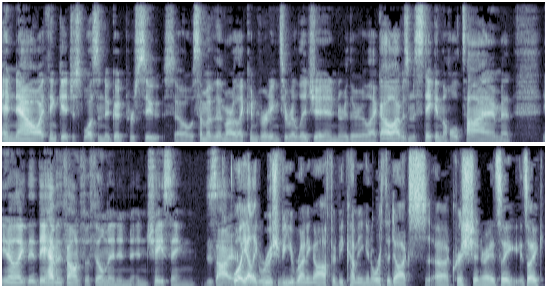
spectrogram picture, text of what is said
and now I think it just wasn't a good pursuit. So some of them are like converting to religion, or they're like, "Oh, I was mistaken the whole time," and you know, like they, they haven't found fulfillment in, in chasing desire. Well, yeah, like Roosh V running off and becoming an Orthodox uh, Christian, right? It's like it's like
